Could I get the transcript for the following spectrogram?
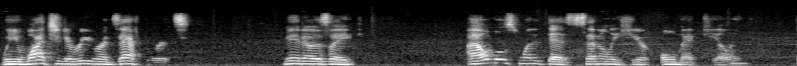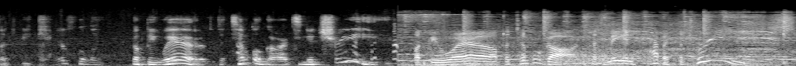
when you're watching the reruns afterwards, man, I was like, I almost wanted to suddenly hear Olmec yelling, but be careful but beware of the temple guards in the trees. But beware of the temple guards that may inhabit the trees.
